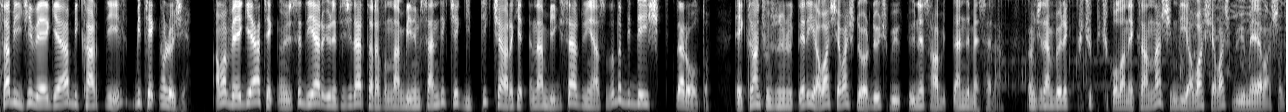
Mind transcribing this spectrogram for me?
Tabii ki VGA bir kart değil, bir teknoloji. Ama VGA teknolojisi diğer üreticiler tarafından benimsendikçe gittikçe hareketlenen bilgisayar dünyasında da bir değişiklikler oldu. Ekran çözünürlükleri yavaş yavaş 4'e 3 büyüklüğüne sabitlendi mesela. Önceden böyle küçük küçük olan ekranlar şimdi yavaş yavaş büyümeye başladı.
